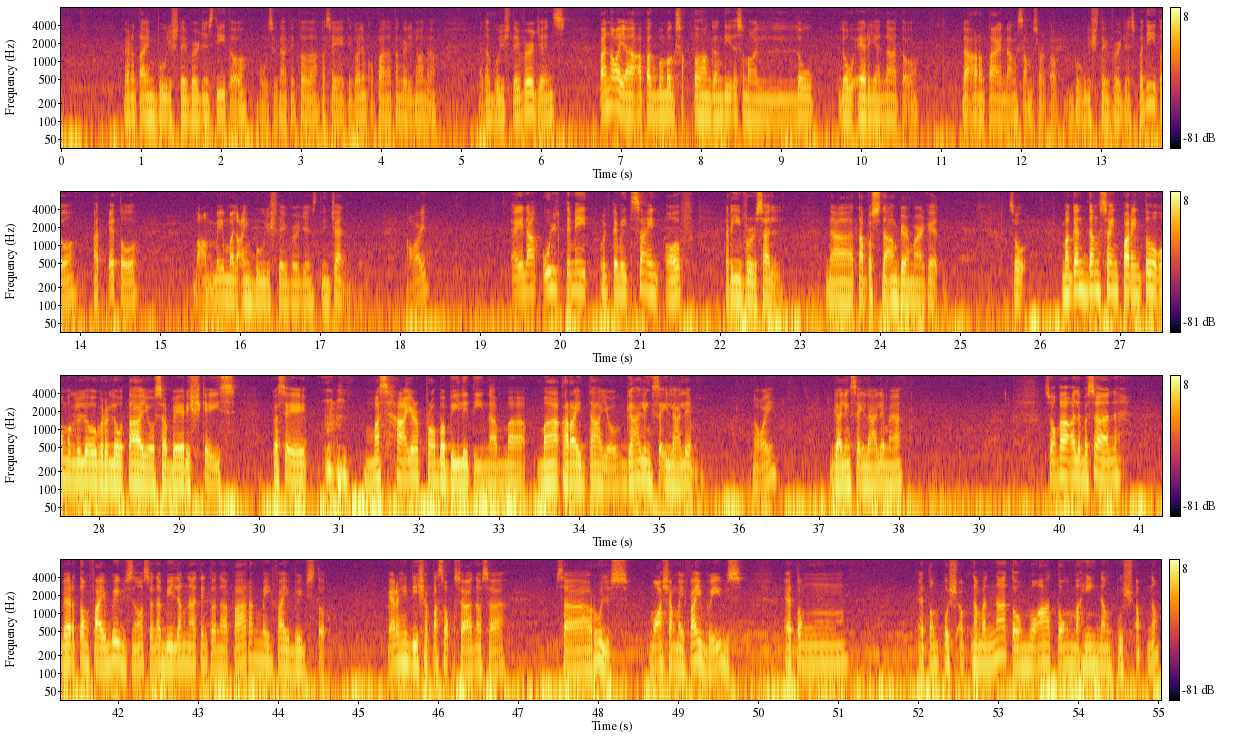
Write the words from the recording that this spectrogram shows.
Meron tayong bullish divergence dito. Usog natin to ha, kasi hindi ko alam kung paano tanggalin yung ano. At bullish divergence. Paano kaya kapag bumagsak to hanggang dito sa mga low low area na to, nakaroon tayo ng some sort of bullish divergence pa dito. At ito, baka may malaking bullish divergence din dyan. Okay? Ay ang ultimate, ultimate sign of reversal na tapos na ang bear market. So, magandang sign pa rin to kung maglo-lower low tayo sa bearish case kasi mas higher probability na ma- makaka-ride tayo galing sa ilalim. Okay? Galing sa ilalim ha. So ang kakalabasan, meron tong 5 waves no. So nabilang natin to na parang may 5 waves to. Pero hindi siya pasok sa ano sa sa rules. Mukha siyang may 5 waves. Etong etong push up naman na to, mukha tong mahinang push up no.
